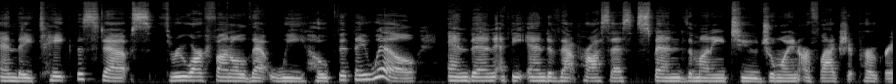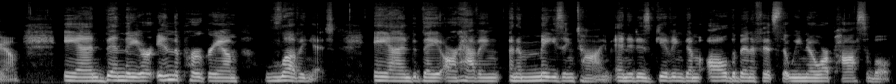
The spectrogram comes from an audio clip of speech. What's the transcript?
and they take the steps through our funnel that we hope that they will and then at the end of that process spend the money to join our flagship program. And then they are in the program loving it and they are having an amazing time and it is giving them all the benefits that we know are possible.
